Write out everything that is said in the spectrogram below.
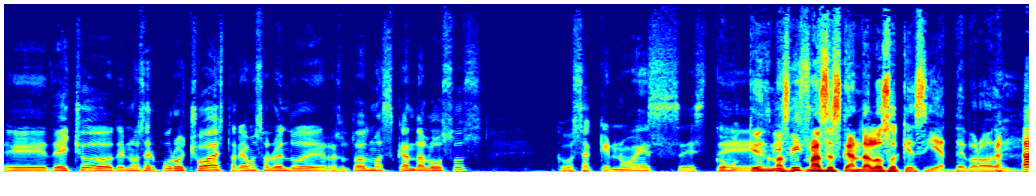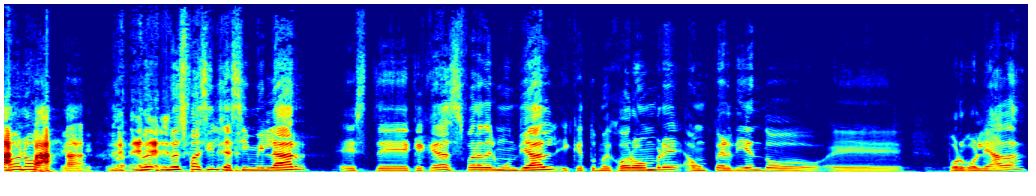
Eh, de hecho, de no ser por Ochoa, estaríamos hablando de resultados más escandalosos, cosa que no es... Este, que es más, escandaloso que siete, brody? No, no, no, es fácil de asimilar este, que quedas fuera del mundial y que tu mejor hombre, aún perdiendo... Eh, por goleada,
